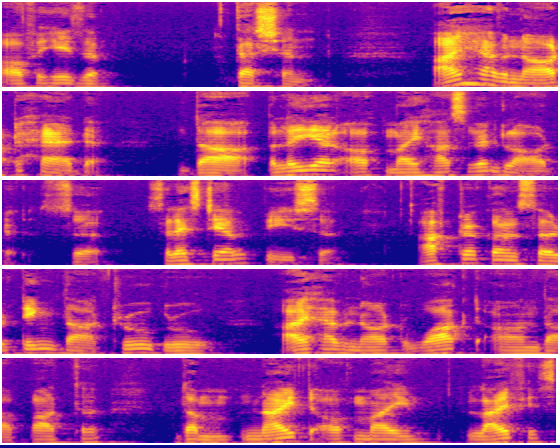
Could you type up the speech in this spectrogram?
of his darshan. I have not had the pleasure of my husband Lord's celestial peace. After consulting the true Guru, I have not walked on the path. The night of my life is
